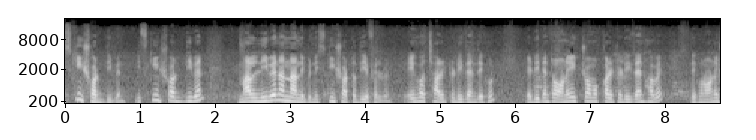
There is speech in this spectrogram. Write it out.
স্ক্রিনশট দিবেন। স্ক্রিনশট দিবেন। মাল নিবেন আর না নেবেন, স্ক্রিনশটটা দিয়ে ফেলবেন। এই হচ্ছে আরেকটা ডিজাইন দেখুন। এই ডিজাইনটা অনেক চমৎকার একটা ডিজাইন হবে। দেখুন, অনেক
